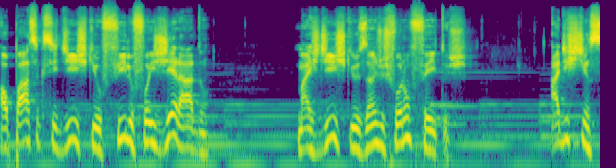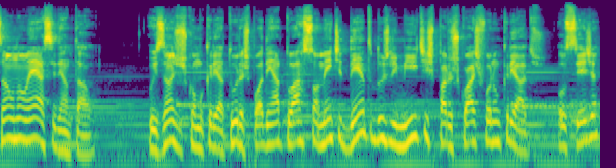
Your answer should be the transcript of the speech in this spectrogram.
ao passo que se diz que o filho foi gerado, mas diz que os anjos foram feitos. A distinção não é acidental. Os anjos, como criaturas, podem atuar somente dentro dos limites para os quais foram criados, ou seja,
